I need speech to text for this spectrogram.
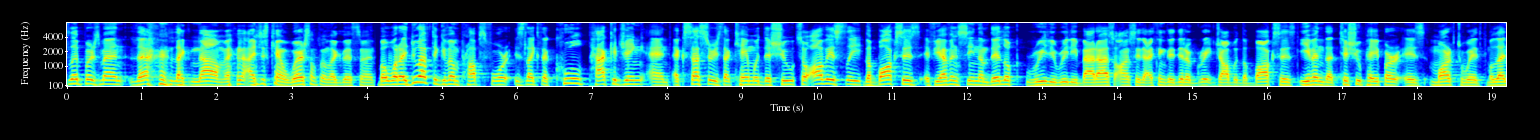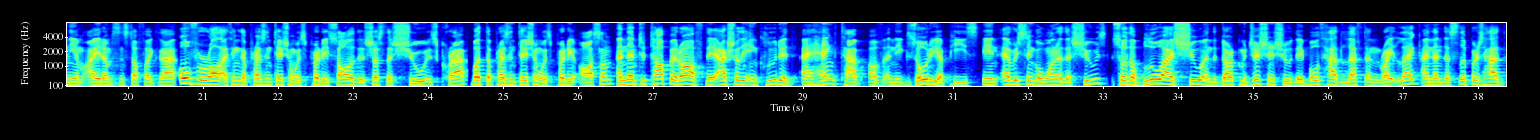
slippers, man, that like nah, man. I just can't wear something like this, man. But what I do have to give them props for is like the cool packaging and accessories that came with the shoe. So obviously the boxes, if you haven't seen them, they look really, really badass. Honestly, I think they did a great job with the boxes. Even the tissue paper is marked with Millennium items and stuff like that. Overall, I think the presentation was pretty solid. It's just the shoe is crap, but the presentation was pretty awesome. And then to top it off, they actually included a hang tab of an Exodia piece in every single one of the shoes. So the Blue Eyes shoe and the Dark Magician shoe, they both had left and right leg. And then the slippers had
